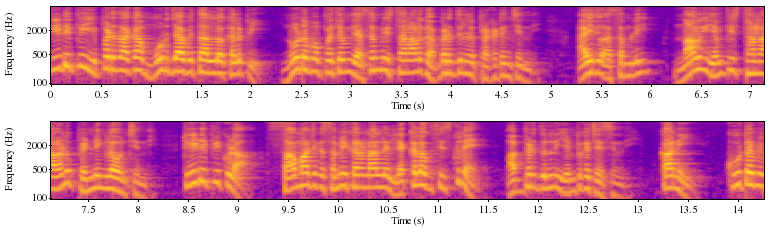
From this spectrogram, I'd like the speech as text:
టీడీపీ ఇప్పటిదాకా మూడు జాబితాల్లో కలిపి నూట ముప్పై తొమ్మిది అసెంబ్లీ స్థానాలకు అభ్యర్థులను ప్రకటించింది. ఐదు అసెంబ్లీ నాలుగు ఎంపీ స్థానాలను పెండింగ్లో ఉంచింది. టీడీపీ కూడా సామాజిక సమీకరణాల్ని లెక్కలోకి తీసుకునే అభ్యర్థుల్ని ఎంపిక చేసింది. కానీ కూటమి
